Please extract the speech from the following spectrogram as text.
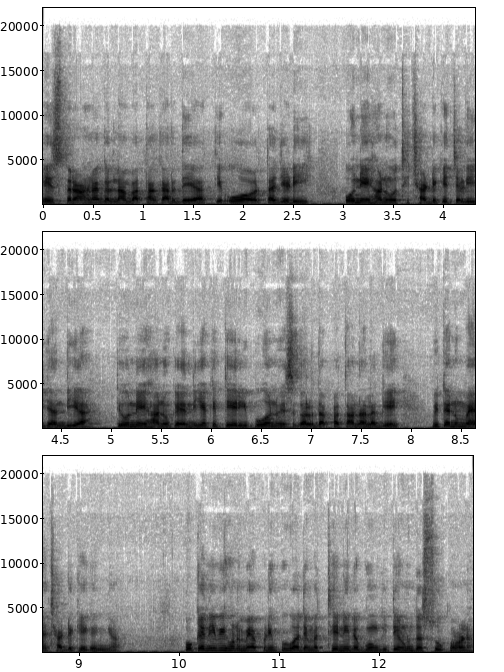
ਇਸ ਤਰ੍ਹਾਂ ਹਨਾ ਗੱਲਾਂ ਬਾਤਾਂ ਕਰਦੇ ਆ ਤੇ ਉਹ ਔਰਤ ਆ ਜਿਹੜੀ, ਉਹ ਨੇਹਾ ਨੂੰ ਉੱਥੇ ਛੱਡ ਕੇ ਚਲੀ ਜਾਂਦੀ ਆ ਤੇ ਉਹ ਨੇਹਾ ਨੂੰ ਕਹਿੰਦੀ ਆ ਕਿ ਤੇਰੀ ਭੂਆ ਨੂੰ ਇਸ ਗੱਲ ਦਾ ਪਤਾ ਨਾ ਲੱਗੇ ਵੀ ਤੈਨੂੰ ਮੈਂ ਛੱਡ ਕੇ ਗਈ ਆ। ਉਹ ਕਹਿੰਦੀ ਵੀ ਹੁਣ ਮੈਂ ਆਪਣੀ ਭੂਆ ਦੇ ਮੱਥੇ ਨਹੀਂ ਲੱਗੂੰਗੀ ਤੇ ਉਹਨੂੰ ਦੱਸੂ ਕੌਣ?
